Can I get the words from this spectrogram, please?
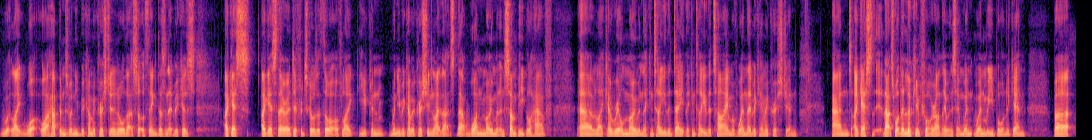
like what what happens when you become a Christian and all that sort of thing, doesn't it? Because I guess I guess there are different schools of thought of like you can when you become a Christian, like that's that one moment, and some people have. Uh, like a real moment, they can tell you the date, they can tell you the time of when they became a Christian, and I guess that's what they're looking for, aren't they? When they're saying when when were you born again? But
